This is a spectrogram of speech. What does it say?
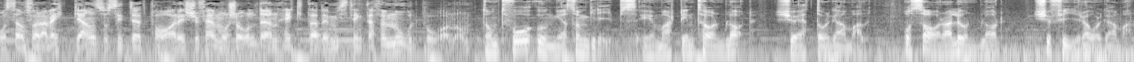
Och sen förra veckan så sitter ett par i 25-årsåldern häktade misstänkta för mord på honom. De två unga som grips är Martin Törnblad, 21 år gammal, och Sara Lundblad, 24 år gammal.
